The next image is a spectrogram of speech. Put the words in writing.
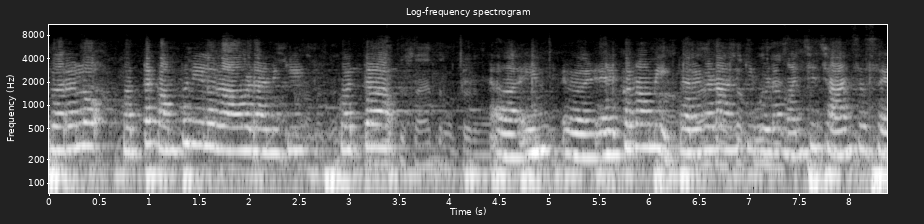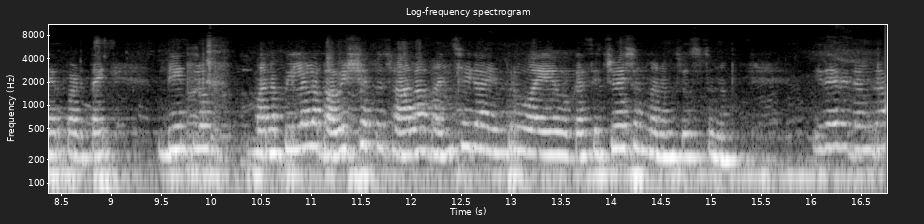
త్వరలో కొత్త కంపెనీలు రావడానికి కొత్త ఎకనామీ పెరగడానికి కూడా మంచి ఛాన్సెస్ ఏర్పడతాయి. దీంట్లో మన పిల్లల భవిష్యత్తు చాలా మంచిగా ఇంప్రూవ్ అయ్యే ఒక సిచ్యువేషన్ మనం చూస్తున్నాం. ఇదే విధంగా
